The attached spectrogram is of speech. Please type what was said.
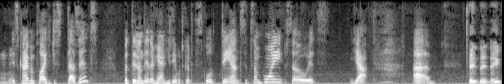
It's kind of implied he just doesn't. But then on the other hand, he's able to go to the school dance at some point. So it's yeah. Um, they they they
